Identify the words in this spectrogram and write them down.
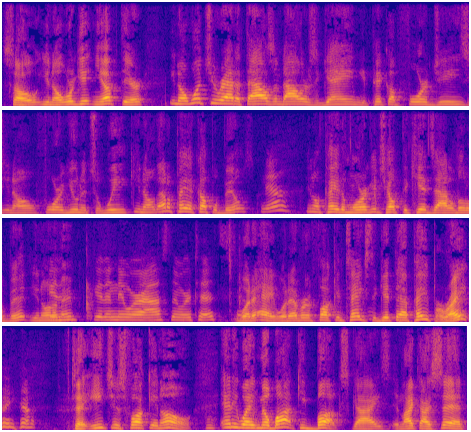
So, you know, we're getting you up there. You know, once you're at $1,000 a game, you pick up four G's, you know, four units a week, you know, that'll pay a couple bills. Yeah. You know, pay the mortgage, help the kids out a little bit. You know Get, what I mean? get a newer ass, newer tits. What, hey, whatever it fucking takes to get that paper, right? Yeah. To each his fucking own. Anyway, Milwaukee Bucks, guys, and like I said,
